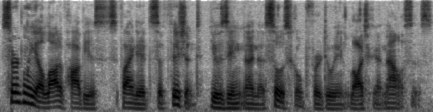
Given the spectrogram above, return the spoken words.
Certainly, a lot of hobbyists find it sufficient using an oscilloscope for doing logic analysis.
